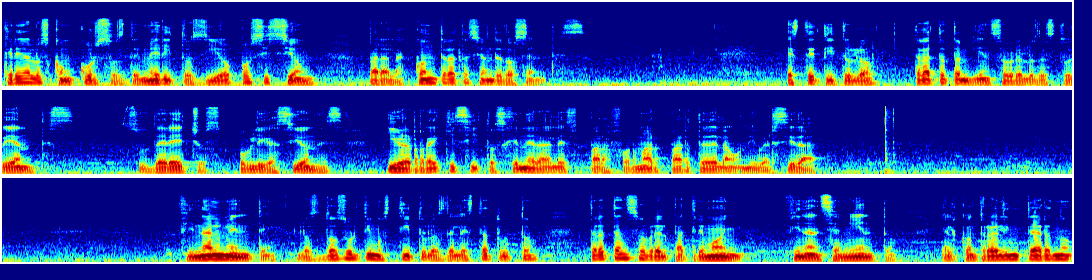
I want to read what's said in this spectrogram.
crea los concursos de méritos y oposición para la contratación de docentes. Este título trata también sobre los estudiantes, sus derechos, obligaciones y requisitos generales para formar parte de la universidad. Finalmente, los dos últimos títulos del estatuto tratan sobre el patrimonio, financiamiento, el control interno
